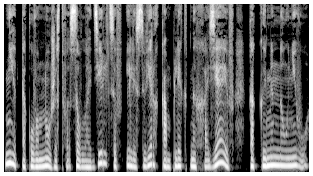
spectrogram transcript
нет такого множества совладельцев или сверхкомплектных хозяев, как именно у него.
